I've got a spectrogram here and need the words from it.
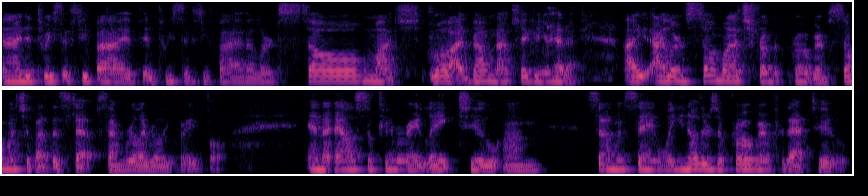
and I did 365 and 365. I learned so much. Well, I, am not shaking your head. I, I learned so much from the program, so much about the steps. I'm really, really grateful. And I also can relate to um, someone saying, well, you know, there's a program for that too.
